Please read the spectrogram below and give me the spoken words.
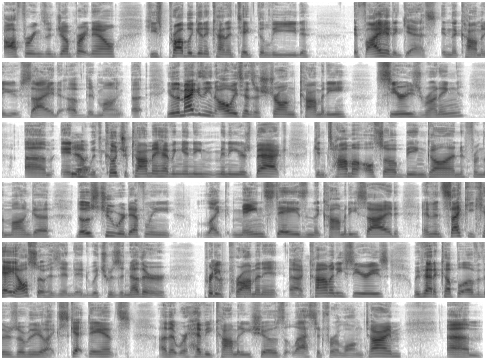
offerings in Jump right now, he's probably going to kind of take the lead. If I had to guess, in the comedy side of the manga, uh, you know, the magazine always has a strong comedy series running. Um, and Yep. with Kochikame having ending many years back, Gintama also being gone from the manga, those two were definitely like mainstays in the comedy side. And then Saiki K also has ended, which was another pretty prominent uh, comedy series. We've had a couple of others over there, like Sket Dance, uh, that were heavy comedy shows that lasted for a long time. Um,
